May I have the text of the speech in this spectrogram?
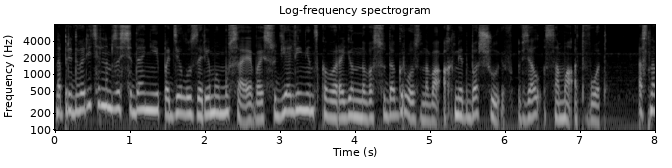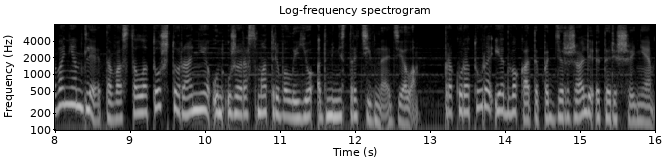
На предварительном заседании по делу Заремы Мусаевой судья Ленинского районного суда Грозного Ахмед Башуев взял самоотвод. Основанием для этого стало то, что ранее он уже рассматривал ее административное дело. Прокуратура и адвокаты поддержали это решение.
